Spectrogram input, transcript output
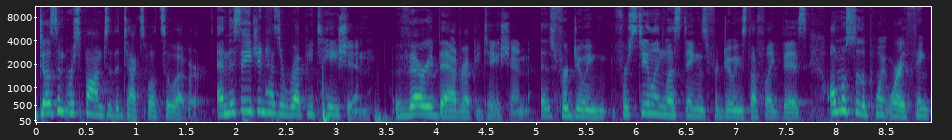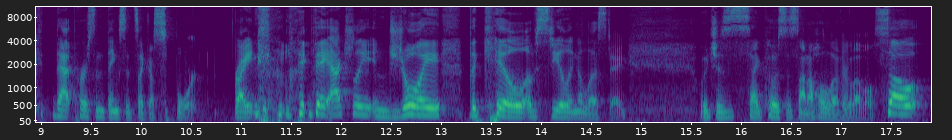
doesn't respond to the text whatsoever. And this agent has a reputation, a very bad reputation, for doing for stealing listings, for doing stuff like this, almost to the point where I think that person thinks it's like a sport right? like they actually enjoy the kill of stealing a listing, which is psychosis on a whole other level. So,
